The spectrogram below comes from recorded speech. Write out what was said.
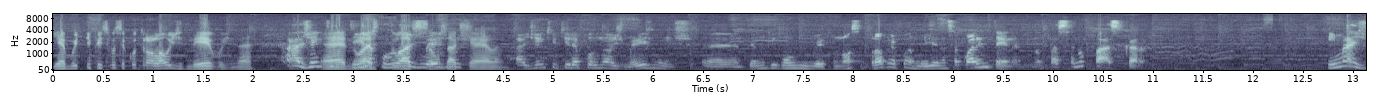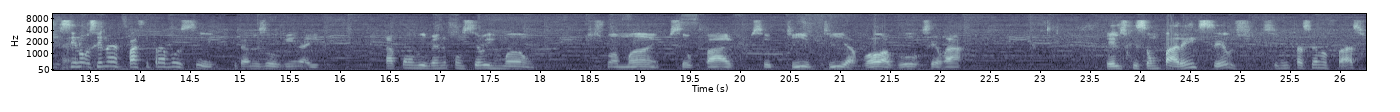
E é muito difícil você controlar os nervos, né? A gente é, tira por nós mesmos. Daquela. A gente tira por nós mesmos, é, tendo que conviver com nossa própria família nessa quarentena. Não tá sendo fácil, cara. Imagina, é. se, não, se não é fácil para você que tá nos ouvindo aí, tá convivendo com seu irmão, sua mãe, seu pai, seu tio, tia, avó, avô, sei lá. Eles que são parentes seus, se não tá sendo fácil.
